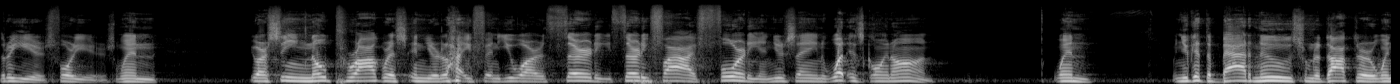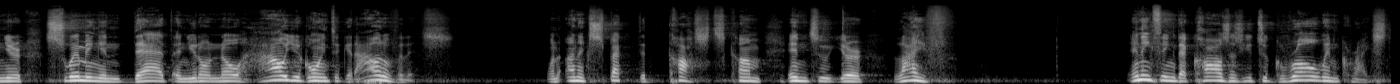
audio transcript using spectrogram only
three years, four years. When you are seeing no progress in your life and you are 30, 35, 40, and you're saying, What is going on? When when you get the bad news from the doctor, when you're swimming in debt and you don't know how you're going to get out of this, when unexpected costs come into your life, anything that causes you to grow in Christ,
